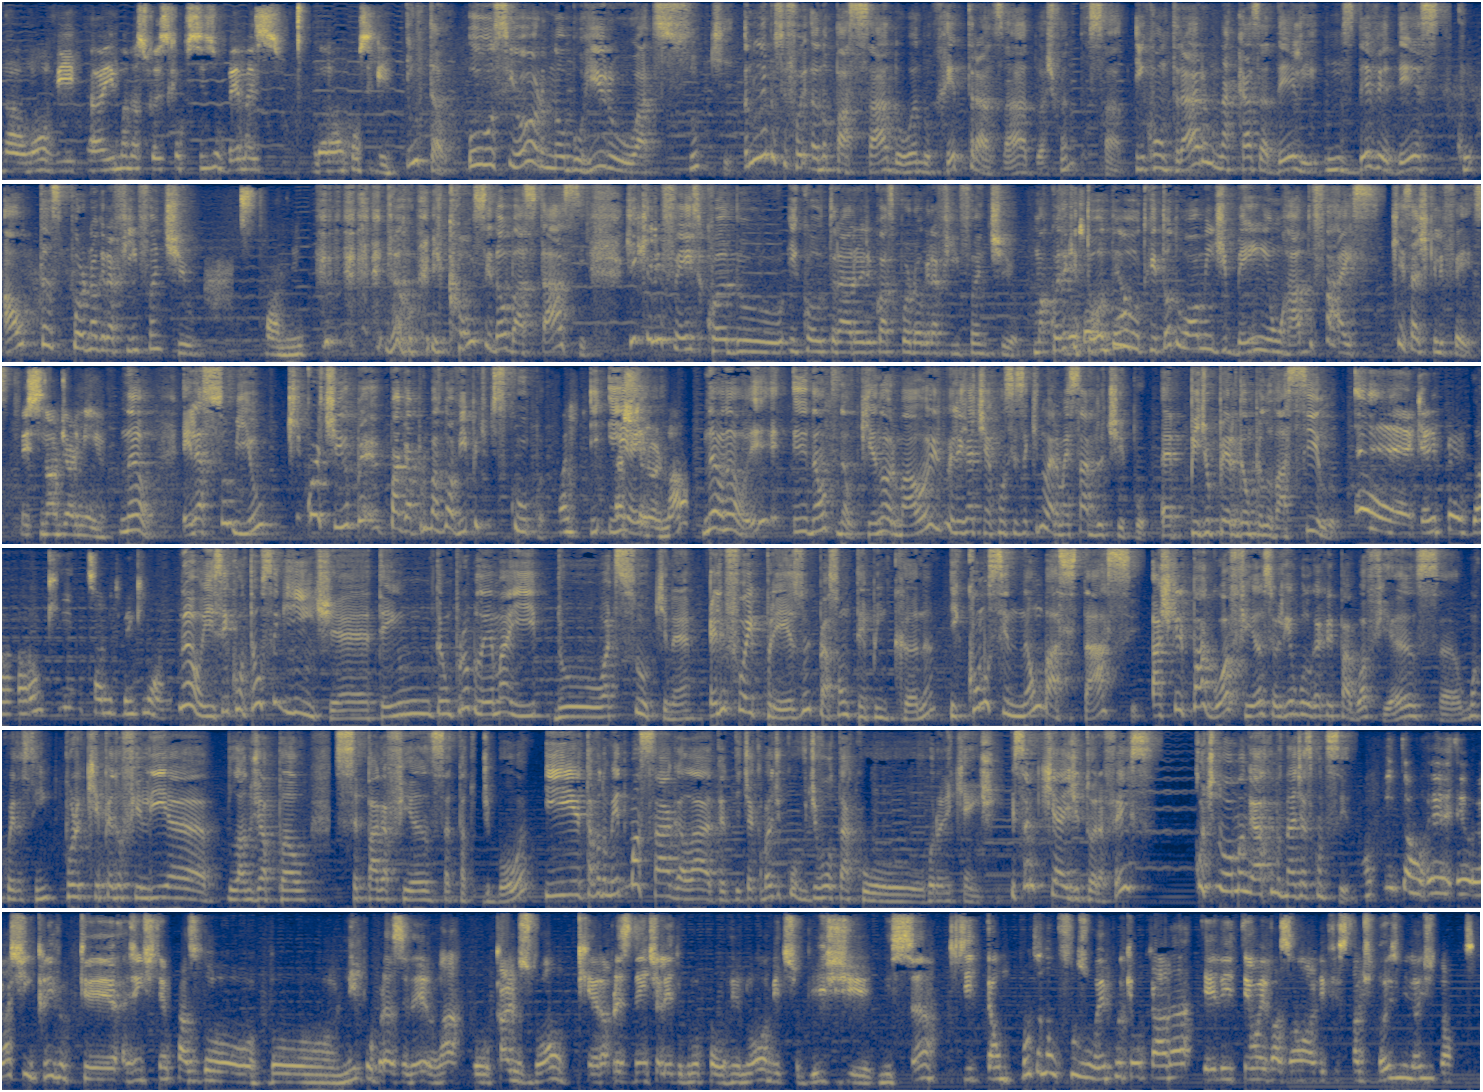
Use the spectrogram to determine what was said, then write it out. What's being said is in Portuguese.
Não, não vi. Aí uma das coisas que eu preciso ver, mas ainda não consegui. Então, o senhor Nobuhiro Atsuki, eu não lembro se foi ano passado ou ano retrasado, acho que foi ano passado, encontraram na casa dele uns DVDs com altas pornografia infantil. Não, e como se não bastasse, o que, que ele fez quando encontraram ele com as pornografia infantil? Uma coisa que todo, que todo homem de bem e honrado faz. O que você acha que ele fez? Fez sinal de arminha. Não, ele assumiu que curtia pe- pagar por umas novinhas e pedir desculpa. E, e Acho que é aí- normal? não, não, e, e não, não, que é normal, ele já tinha consciência que não era, mas sabe do tipo, é, pediu perdão pelo vacilo? É, aquele perdão que sabe muito bem que não. Não, e sem contar o seguinte, é, tem, um, tem um problema aí do Atsuki, né? Ele foi preso, passou um tempo em cana, e como se não bastasse, acho que ele pagou a fiança, eu li em algum lugar que ele pagou a fiança, alguma coisa assim, porque pedofilia lá no Japão, você paga a fiança, tá tudo de boa, e ele tava no meio de uma saga lá, ele tinha acabado de, de voltar com o Rurouni Kenshin. E sabe o que a editora fez? Continuou o mangá como se nada tivesse acontecido. Então, eu, eu- eu acho incrível porque a gente tem o caso do, do Nipo brasileiro lá, o Carlos Gon, que era presidente ali do grupo Renault, Mitsubishi, Nissan, que é um puta não fuzuê porque o cara ele tem uma evasão ali fiscal de 2 milhões de dólares.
